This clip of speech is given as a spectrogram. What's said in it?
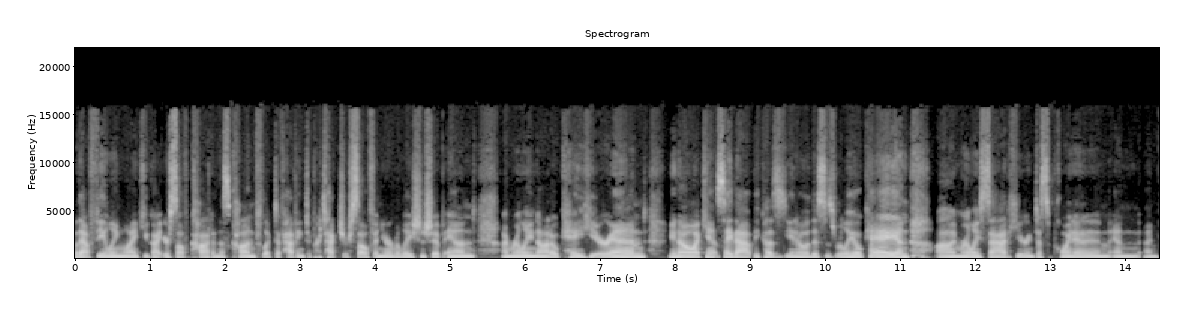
Without feeling like you got yourself caught in this conflict of having to protect yourself and your relationship. And I'm really not okay here. And, you know, I can't say that because, you know, this is really okay. And I'm really sad here and disappointed and, and I'm,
